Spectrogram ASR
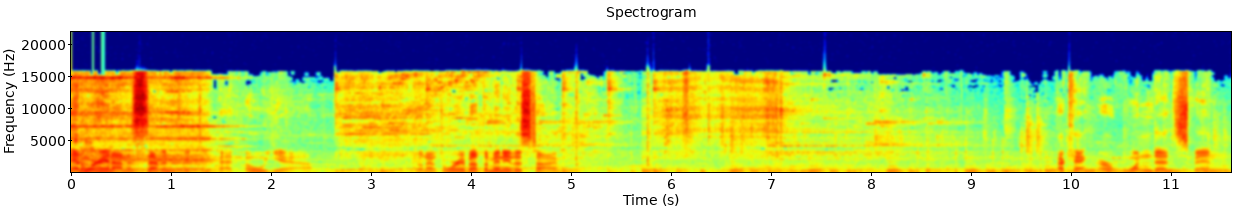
And we're in on a 750 bet. Oh yeah. Don't have to worry about the mini this time. Okay, our one dead spin.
